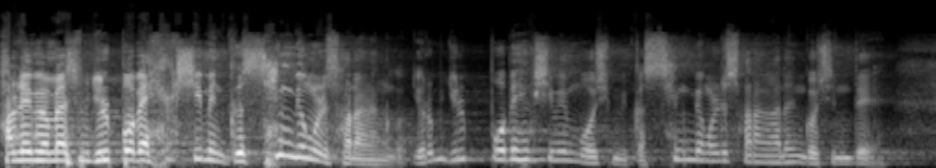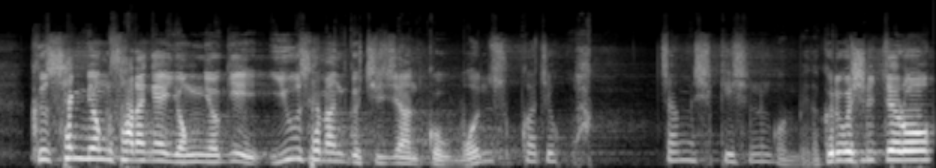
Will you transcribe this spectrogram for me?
하나님의 말씀 율법의 핵심인 그 생명을 사랑하는 것. 여러분 율법의 핵심이 무엇입니까? 생명을 사랑하는 것인데 그 생명 사랑의 영역이 이웃에만 그치지 않고 원수까지 확장시키시는 겁니다. 그리고 실제로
